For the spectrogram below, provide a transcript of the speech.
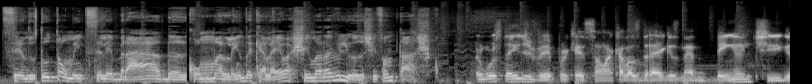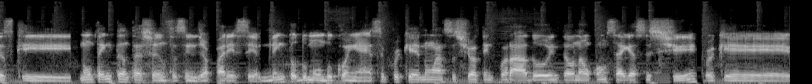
sendo totalmente celebrada como uma lenda que ela é, eu achei maravilhoso, achei fantástico. Eu gostei de ver porque são aquelas drags, né, bem antigas que não tem tanta chance assim de aparecer. Nem todo mundo conhece porque não assistiu a temporada ou então não consegue assistir porque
